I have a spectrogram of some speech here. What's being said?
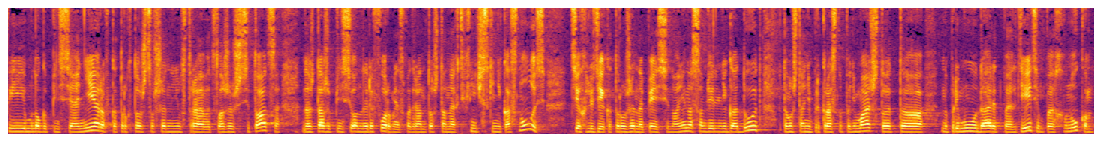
и много пенсионеров, которых тоже совершенно не устраивает сложившаяся ситуация. Даже та же пенсионная реформа, несмотря на то, что она их технически не коснулась, тех людей, которые уже на пенсии, но они на самом деле негодуют, потому что они прекрасно понимают, что это напрямую ударит по их детям, по их внукам.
